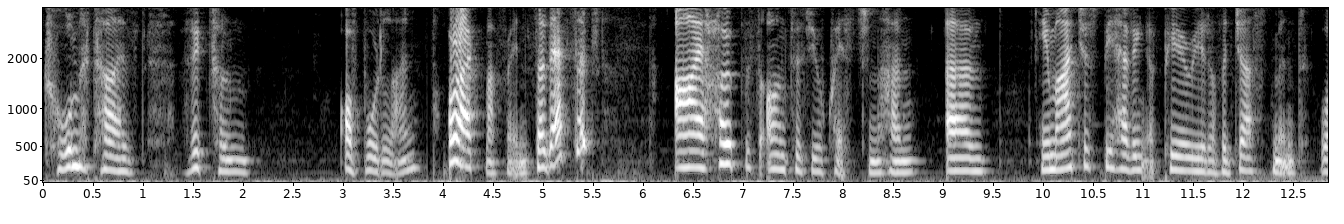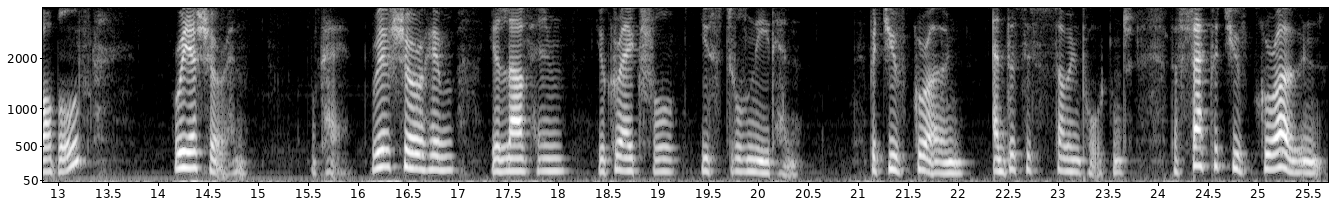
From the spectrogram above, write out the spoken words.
traumatized victim of borderline. All right, my friends, so that's it. I hope this answers your question, hun. Um, he might just be having a period of adjustment wobbles. Reassure him. Okay. Reassure him you love him, you're grateful, you still need him. But you've grown, and this is so important. The fact that you've grown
